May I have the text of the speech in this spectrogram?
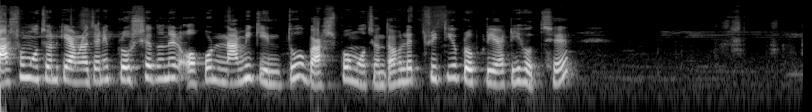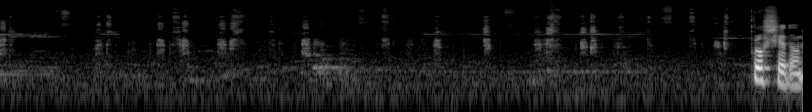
বাষ্পমোচনকে আমরা জানি প্রচ্ছেদনের অপর নামই কিন্তু বাষ্পমোচন। তাহলে তৃতীয় প্রক্রিয়াটি হচ্ছে প্রচ্ছেদন।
